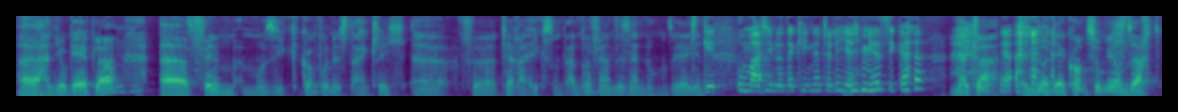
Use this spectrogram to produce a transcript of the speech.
ja. äh, Hanjo Gäbler, mhm. äh, Filmmusikkomponist mhm. eigentlich äh, für Terra X und andere mhm. Fernsehsendungen und Serien. Es geht um Martin Luther King natürlich in Musiker. Na klar, ja. nur der kommt zu mir und sagt,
